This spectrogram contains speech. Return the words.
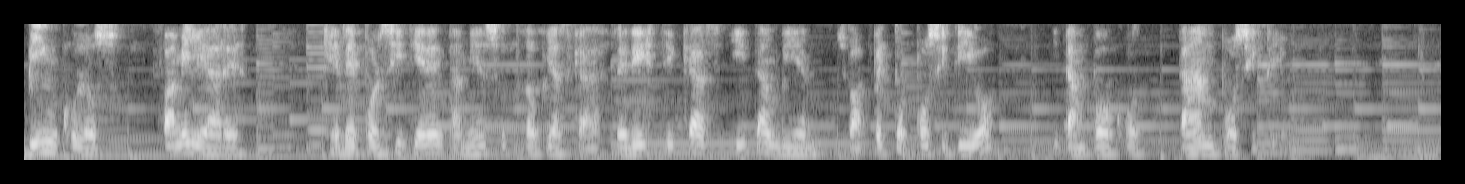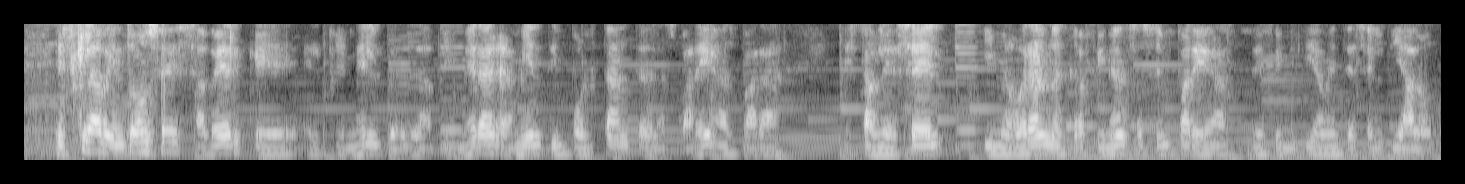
vínculos familiares, que de por sí tienen también sus propias características y también su aspecto positivo y tampoco tan positivo. Es clave entonces saber que el primer, la primera herramienta importante de las parejas para establecer y mejorar nuestras finanzas en parejas definitivamente es el diálogo.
